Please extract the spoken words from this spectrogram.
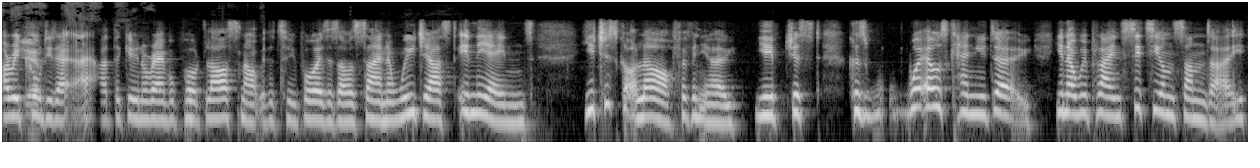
I recorded at, at the Gooner Ramble pod last night with the two boys, as I was saying, and we just in the end. You just got to laugh, haven't you? You've just because what else can you do? You know, we're playing City on Sunday.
